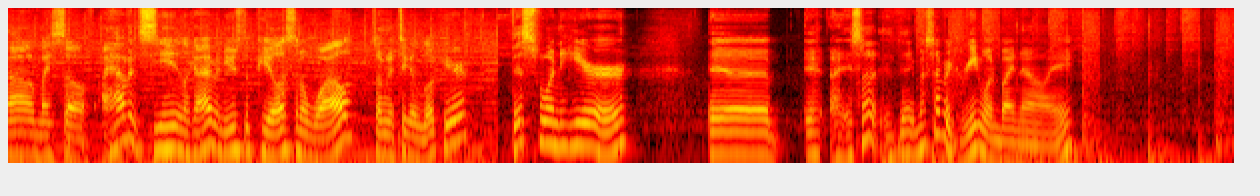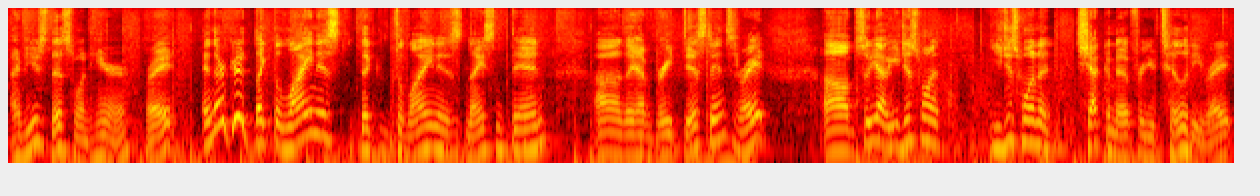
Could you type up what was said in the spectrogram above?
Uh, myself. I haven't seen like I haven't used the PLS in a while, so I'm gonna take a look here. This one here, uh, it, it's not. They must have a green one by now, eh? I've used this one here, right? And they're good. Like the line is the the line is nice and thin. Uh, they have great distance, right? Um, so yeah, you just want you just want to check them out for utility, right?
